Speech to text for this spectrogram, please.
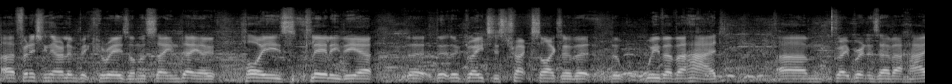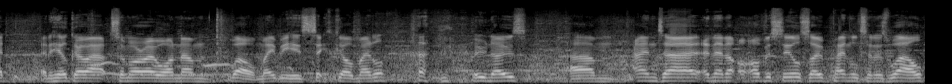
uh, finishing their Olympic careers on the same day. Hoy is clearly the, uh, the, the, the greatest track cycler that, that we've ever had um, Great Britain has ever had, and he'll go out tomorrow on um, well maybe his sixth gold medal, who knows. Um, and uh, and then obviously also Pendleton as well.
